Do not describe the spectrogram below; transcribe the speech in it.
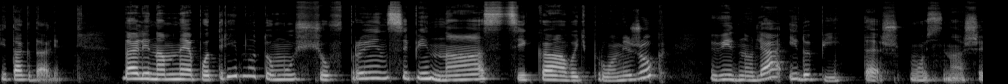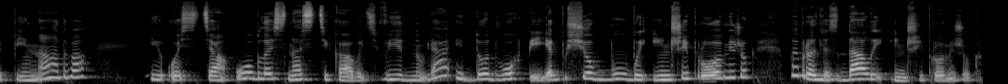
і так далі. Далі нам не потрібно, тому що, в принципі, нас цікавить проміжок від 0 і до пі. Теж ось наше пі на 2. І ось ця область нас цікавить від 0 і до 2 пі. Якщо був би інший проміжок, ми б розглядали інший проміжок.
